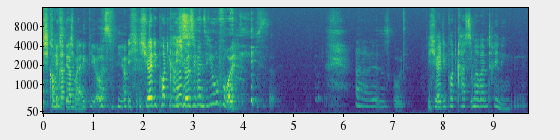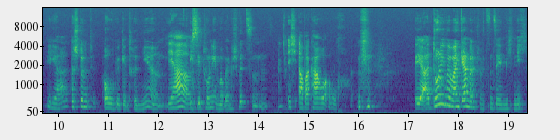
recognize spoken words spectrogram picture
Ich komme gerade nicht mehr. Mikey aus mir. Ich, ich höre die Podcasts. Ich höre sie, wenn sie jungfräulich sind. Ah, das ist gut. Ich höre die Podcasts immer beim Training. Ja, das stimmt. Oh, wir gehen trainieren. Ja. Ich sehe Toni immer beim Schwitzen. Ich, aber Caro auch. Ja, Toni will man gern beim Schwitzen sehen, mich nicht.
